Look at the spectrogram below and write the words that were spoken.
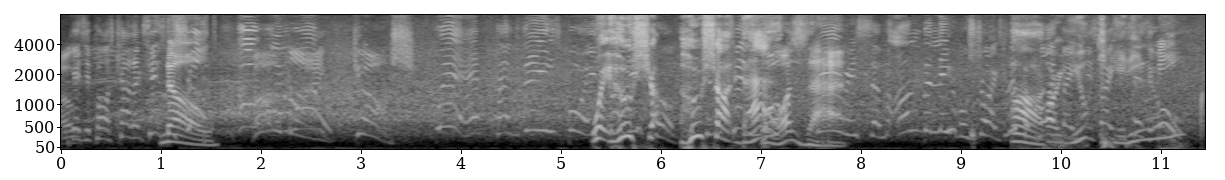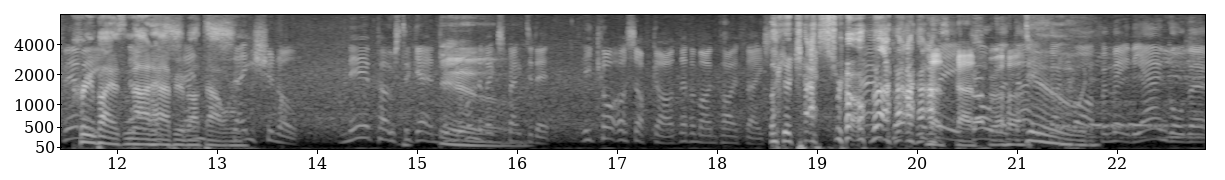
Oh. Gets it past Calix. Hits No. the shot. Oh my gosh! Where have these boys Wait, who shot- who shot that? What was that? There is some unbelievable strikes. Look Ah. Are you Bates' face. He kidding me? all. Cream Pie is not happy about that one. Sensational. Near post again, but you wouldn't have Dude. expected it. He caught us off guard. Never mind pie face. Look at Castro. That's got to That's Castro. goal of the day so Dude. for me. The angle, the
